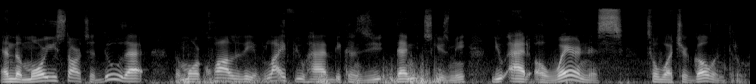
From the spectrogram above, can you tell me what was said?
And the more you start to do that, the more quality of life you have because you, then, excuse me, you add awareness to what you're going through.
